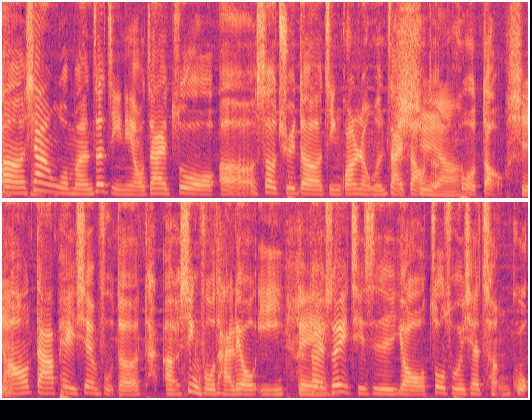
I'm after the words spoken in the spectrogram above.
呃，像我们这几年有在做呃社区的景观人文再造的活动，是，然后搭配县府的呃幸福台六一，对，所以其实有做出一些成果，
